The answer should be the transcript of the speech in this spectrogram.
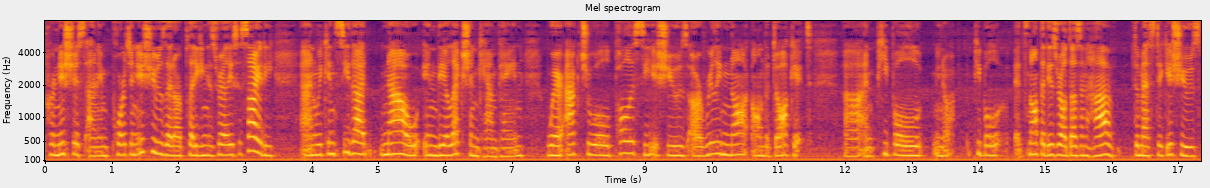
pernicious and important issues that are plaguing Israeli society. And we can see that now in the election campaign, where actual policy issues are really not on the docket. Uh, and people, you know, people, it's not that Israel doesn't have domestic issues,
